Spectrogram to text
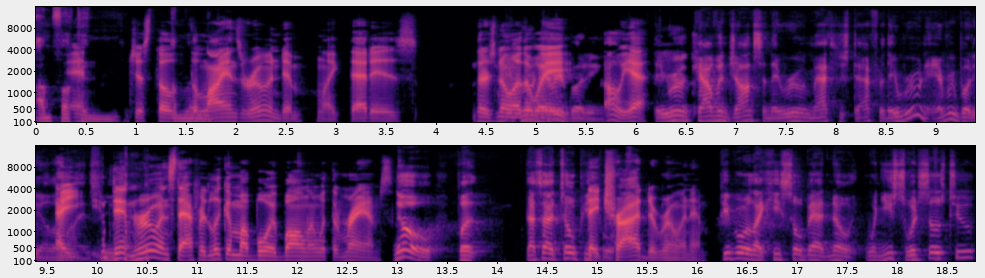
I'm fucking. Just the I'm the running. Lions ruined him. Like that is, there's no They other way. Everybody. Oh yeah, They ruined Calvin Johnson. They ruined Matthew Stafford. They ruined everybody on the hey, Lions. dude. didn't ruin Stafford. Look at my boy balling with the Rams. No, but that's how I told people. They tried to ruin him. people were like, he's so bad. No, when you switch those two,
